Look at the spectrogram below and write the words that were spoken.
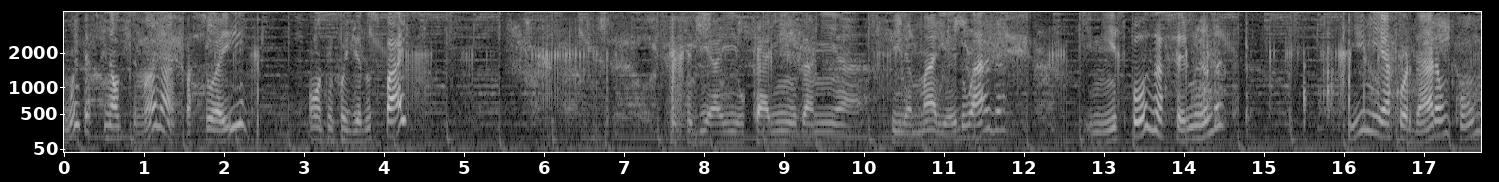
Muitas, final de semana passou aí. Ontem foi dia dos pais recebi aí o carinho da minha filha Maria Eduarda e minha esposa Fernanda e me acordaram com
